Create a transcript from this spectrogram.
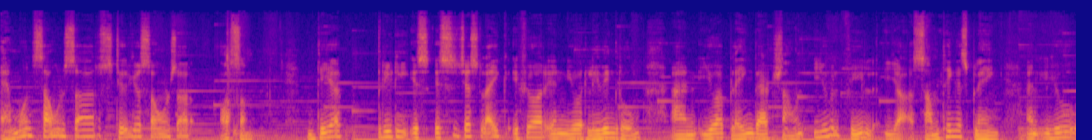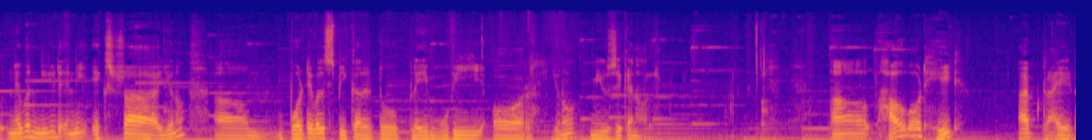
m1 sounds are stereo sounds are awesome. They are pretty it's, it's just like if you are in your living room and you are playing that sound you will feel yeah something is playing. And you never need any extra you know um, portable speaker to play movie or you know music and all. Uh, how about heat? I've tried.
